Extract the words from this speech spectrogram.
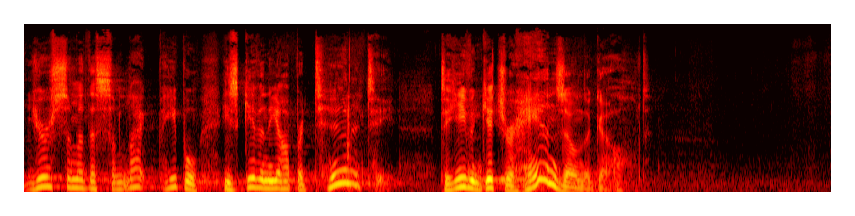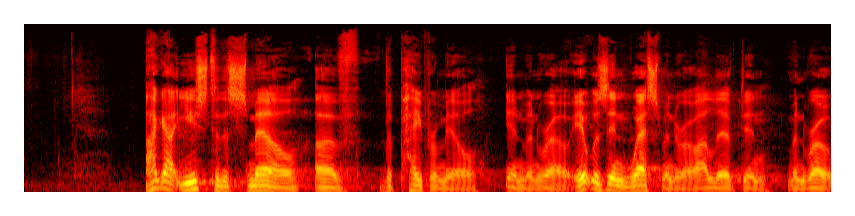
you're some of the select people he's given the opportunity to even get your hands on the gold. I got used to the smell of the paper mill in Monroe. It was in West Monroe. I lived in Monroe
